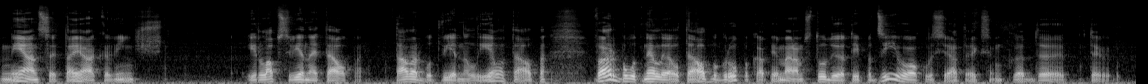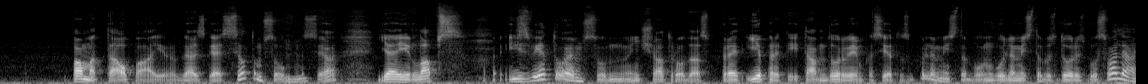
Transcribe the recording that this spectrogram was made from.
niansē tajā, ka viņš ir labs vienai telpai. Tā var būt viena liela telpa, var būt neliela telpu grupa, kā piemēram studio tipa dzīvoklis, jā, teiksim, kad te pamattelpā ir gaisa, gaisa siltumsūknis. Mm -hmm. ja. ja ir labs izvietojums, un viņš atrodas pret, iepratī tām durvīm, kas iet uz guļamistabu, un guļamistabas durvis būs vaļā,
